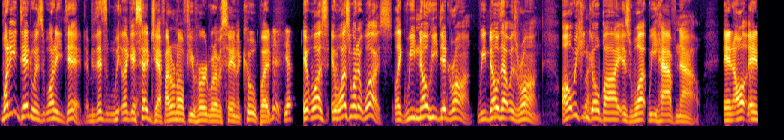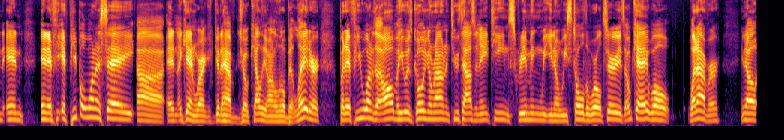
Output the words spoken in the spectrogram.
what he did was what he did. I mean, this, like I said, Jeff. I don't know if you heard what I was saying to Coop, but did, yep. it was it was what it was. Like we know he did wrong. We know that was wrong. All we can go by is what we have now. And all and and and if if people want to say, uh, and again, we're going to have Joe Kelly on a little bit later, but if he wanted to, oh, he was going around in 2018 screaming, we you know we stole the World Series. Okay, well, whatever. You know,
